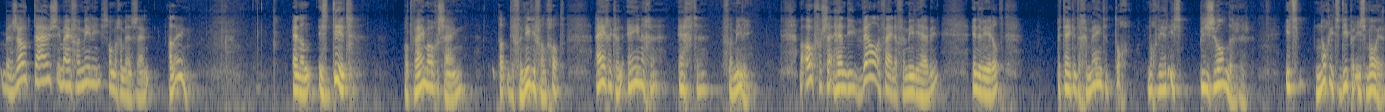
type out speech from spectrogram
ben zo thuis in mijn familie. Sommige mensen zijn alleen. En dan is dit wat wij mogen zijn, dat de familie van God, eigenlijk hun enige echte familie. Maar ook voor hen die wel een fijne familie hebben in de wereld, betekent de gemeente toch nog weer iets bijzonderder. Iets, nog iets dieper, iets mooier.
